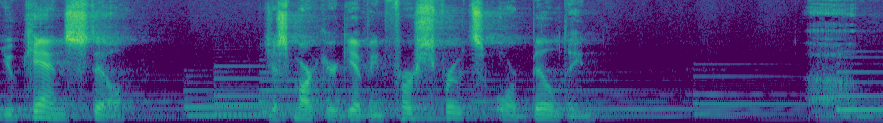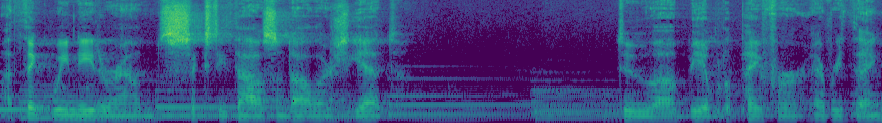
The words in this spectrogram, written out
you can still just mark your giving first fruits or building. Um, I think we need around $60,000 yet to uh, be able to pay for everything.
